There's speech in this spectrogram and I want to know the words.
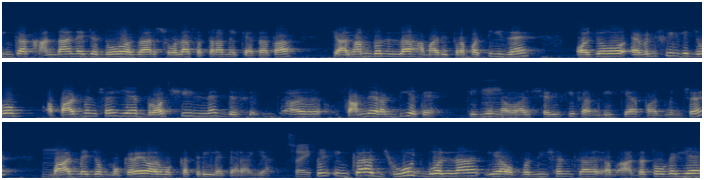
इनका खानदान है जो 2016-17 में कहता था कि अल्हम्दुलिल्लाह हमारी प्रॉपर्टीज़ हैं। और जो एवनफील्ड के जो अपार्टमेंट्स हैं ये ब्रॉडशील्ड ने आ, सामने रख दिए थे। कि ये हम्म। नवाज़ शरीफ की फैमिली के अपार्टमेंट्स हैं। हम्म। बाद में जो मुकरे और वो कतरी लेकर आ गया। तो इनका झूठ बोलना ये अपोजिशन का अब आदत हो गई है।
